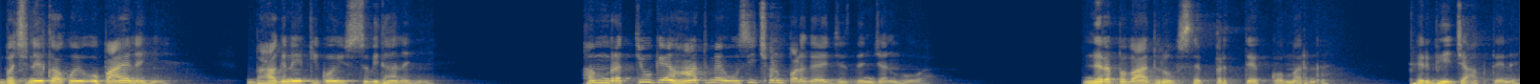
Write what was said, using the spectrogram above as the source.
बचने का कोई उपाय नहीं भागने की कोई सुविधा नहीं। हम मृत्यु के हाथ में उसी क्षण पड़ गए जिस दिन जन्म हुआ। निरपवाद रूप से प्रत्येक को मरना, फिर भी जागते नहीं।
